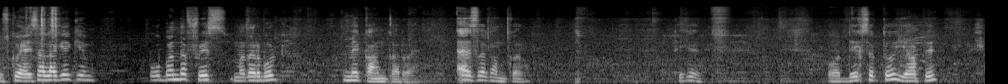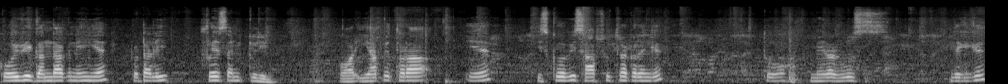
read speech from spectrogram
उसको ऐसा लगे कि वो बंदा फ्रेश मदरबोर्ड में काम कर रहा है, ऐसा काम करो, ठीक है? और देख सकते हो यहाँ पे कोई भी गंदा नहीं है टोटली फ्रेश एंड क्लीन और यहाँ पे थोड़ा ये इसको भी साफ़ सुथरा करेंगे। तो मेरा रूल्स देखिए,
